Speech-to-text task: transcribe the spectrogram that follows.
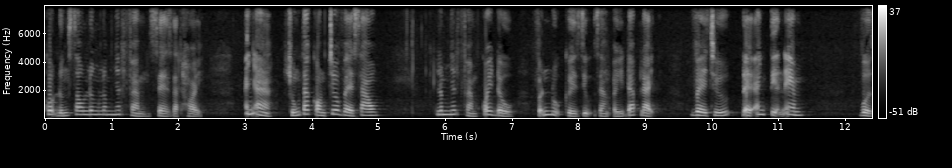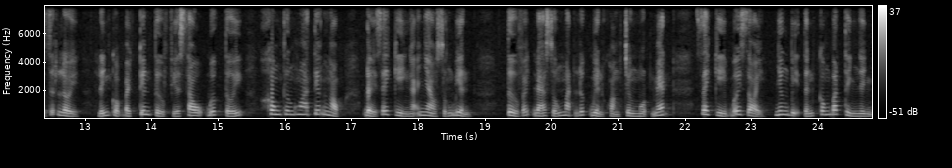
Cô đứng sau lưng Lâm Nhất Phàm dè dặt hỏi. Anh à, chúng ta còn chưa về sao? Lâm Nhất Phàm quay đầu, vẫn nụ cười dịu dàng ấy đáp lại. Về chứ, để anh tiễn em. Vừa dứt lời, lính của Bạch Tuyên từ phía sau bước tới, không thương hoa tiếc ngọc, đẩy dây kỳ ngã nhào xuống biển. Từ vách đá xuống mặt nước biển khoảng chừng một mét, dây kỳ bơi giỏi nhưng bị tấn công bất thình lình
